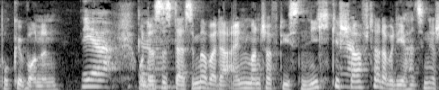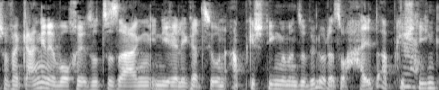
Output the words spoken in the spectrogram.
Buck gewonnen. Ja. Und das genau. ist, da sind wir bei der einen Mannschaft, die es nicht geschafft hat, aber die sind ja schon vergangene Woche sozusagen in die Relegation abgestiegen, wenn man so will, oder so halb abgestiegen.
